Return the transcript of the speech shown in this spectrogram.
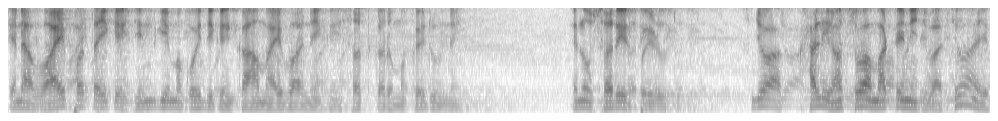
એના વાઈફ હતા એ કંઈ જિંદગીમાં કોઈ દી કંઈ કામ આવ્યા નહીં, કંઈ સત્કર્મ કર્યું નહીં. એનું શરીર પડ્યું હતું. જો આ ખાલી હસવા માટેની જ વાત છે આ એક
